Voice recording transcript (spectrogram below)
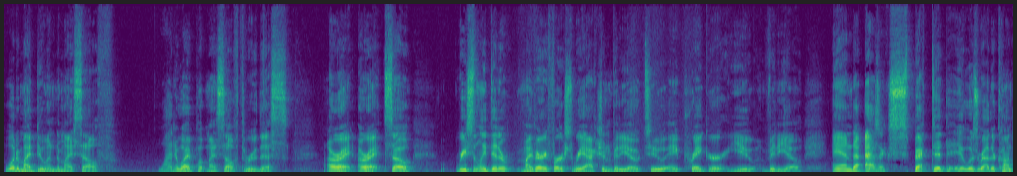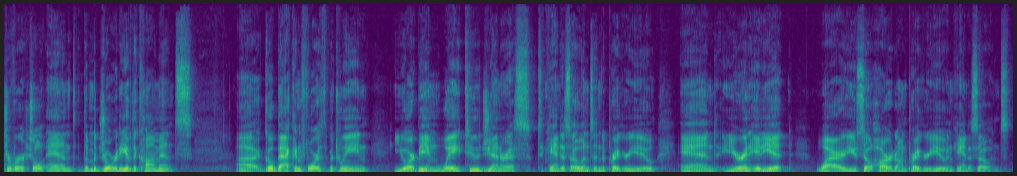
What am I doing to myself? Why do I put myself through this? All right, all right. So, recently did a, my very first reaction video to a PragerU video. And uh, as expected, it was rather controversial, and the majority of the comments uh, go back and forth between you are being way too generous to Candace Owens and to PragerU, and you're an idiot why are you so hard on PragerU and Candace Owens?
